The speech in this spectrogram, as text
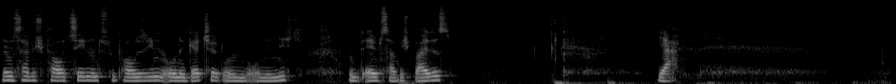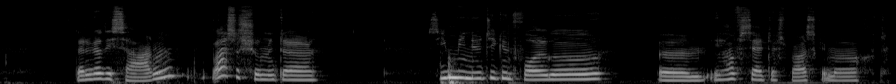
Ems habe ich Power 10 und Stu Power 7 ohne Gadget und ohne nichts. Und Ems habe ich beides. Ja. Dann würde ich sagen, war es schon mit der siebenminütigen Folge. Ähm, ich hoffe, es hat euch Spaß gemacht.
